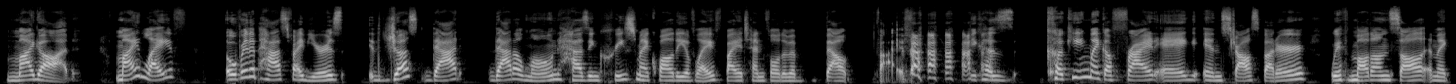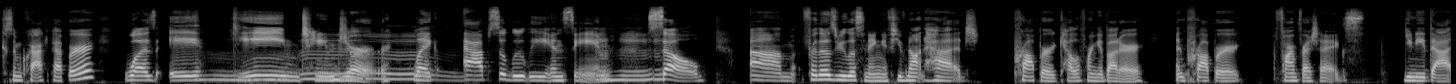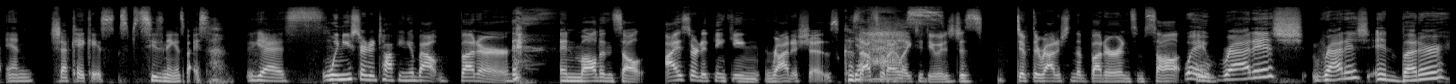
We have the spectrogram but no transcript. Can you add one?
my God. My life over the past five years, just that, that alone has increased my quality of life by a tenfold of about five. because cooking like a fried egg in Strauss butter with Maldon salt and like some cracked pepper was a game changer. Like absolutely insane. Mhm. So, um, for those of you listening, if you've not had proper California butter and proper farm fresh eggs, you need that and Chef KK's seasoning and spice. yes. When you started talking about butter and Maldon salt, I started thinking radishes because that's what I like to do is just dip the radish in the butter and some salt. Wait, Ooh. radish, radish and butter,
